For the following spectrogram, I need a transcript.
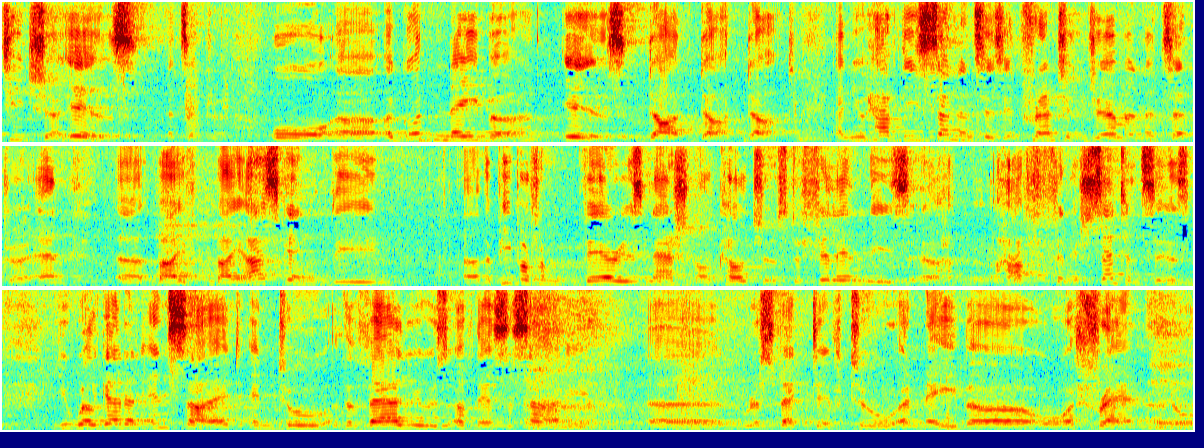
teacher is, etc. Or uh, a good neighbor is dot, dot, dot. And you have these sentences in French and German, etc. And by, by asking the uh, the people from various national cultures to fill in these uh, half finished sentences, you will get an insight into the values of their society uh, respective to a neighbor or a friend. Or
